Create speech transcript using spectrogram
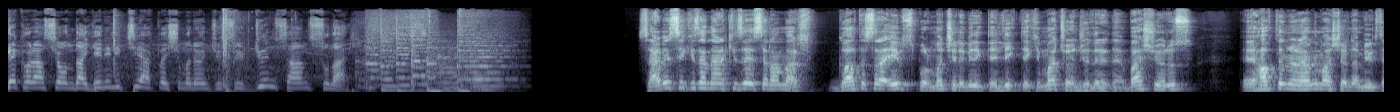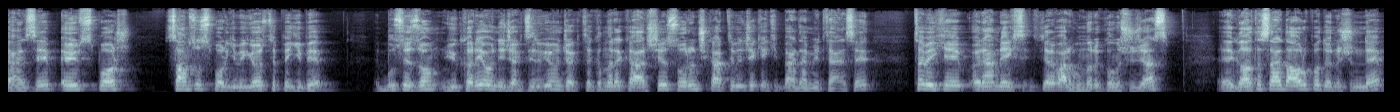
Dekorasyonda yenilikçi yaklaşımın öncüsü Günsan sunar. Serbest 8'den herkese selamlar. Galatasaray Eyüpspor maçı ile birlikte ligdeki maç öncelerine başlıyoruz. E, haftanın önemli maçlarından bir tanesi Eyüpspor, Samsunspor gibi, Göztepe gibi bu sezon yukarıya oynayacak, zirveye oynayacak takımlara karşı sorun çıkartabilecek ekiplerden bir tanesi. Tabii ki önemli eksiklikleri var bunları konuşacağız. E, Galatasaray da Avrupa dönüşünde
